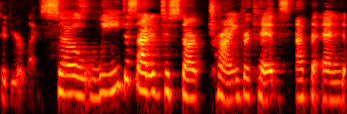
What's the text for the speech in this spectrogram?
impacted your life? So, we decided to start trying for kids at the end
